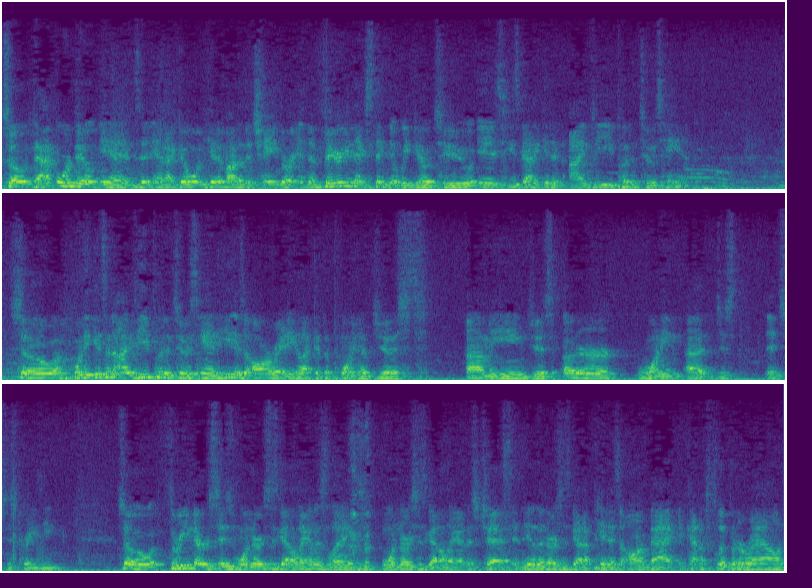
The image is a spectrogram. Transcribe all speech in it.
so that ordeal ends, and I go and get him out of the chamber. And the very next thing that we go to is he's got to get an IV put into his hand. So when he gets an IV put into his hand, he is already like at the point of just, I mean, just utter wanting, uh, just it's just crazy. So three nurses, one nurse has got to lay on his legs, one nurse has got to lay on his chest, and the other nurse has got to pin his arm back and kind of flip it around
